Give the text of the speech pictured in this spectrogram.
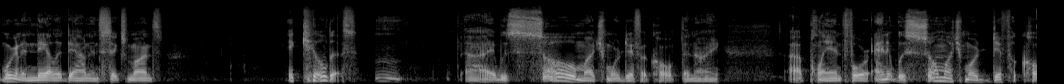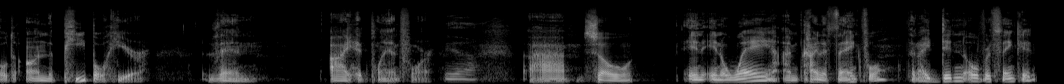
we're gonna nail it down in six months. It killed us. Mm. Uh, it was so much more difficult than I uh, planned for, and it was so much more difficult on the people here than I had planned for. Yeah. So, in in a way, I'm kind of thankful that I didn't overthink it,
